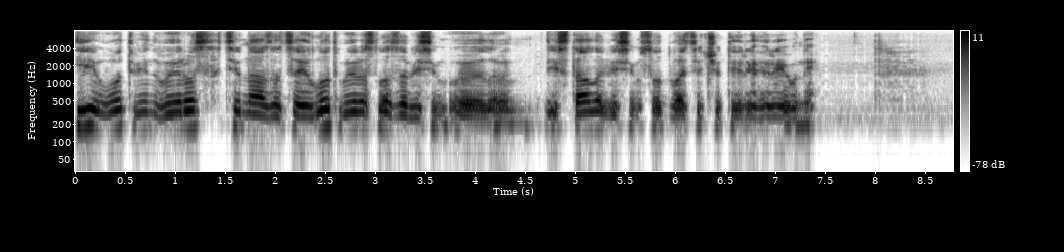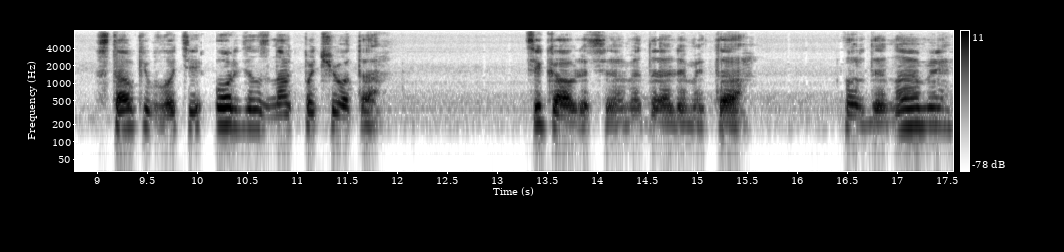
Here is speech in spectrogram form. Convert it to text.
І от він вирос, ціна за цей лот виросла за 8, е, і стала 824 гривни. Ставки в лоті орден знак почота. Цікавляться медалями та орденами.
